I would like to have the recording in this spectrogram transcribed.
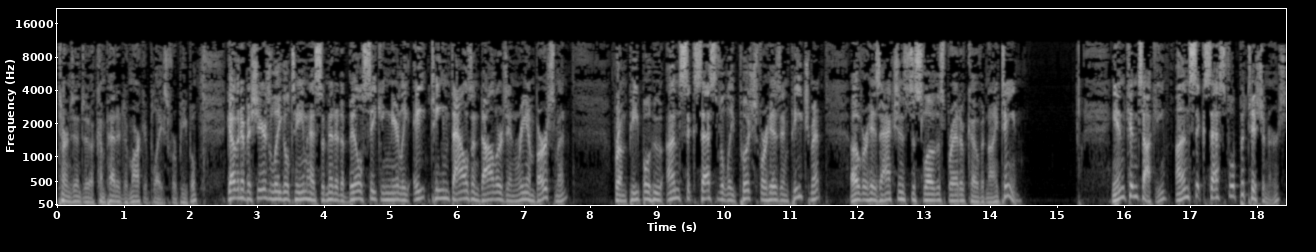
turns into a competitive marketplace for people. Governor Beshear's legal team has submitted a bill seeking nearly $18,000 in reimbursement from people who unsuccessfully pushed for his impeachment over his actions to slow the spread of COVID 19. In Kentucky, unsuccessful petitioners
